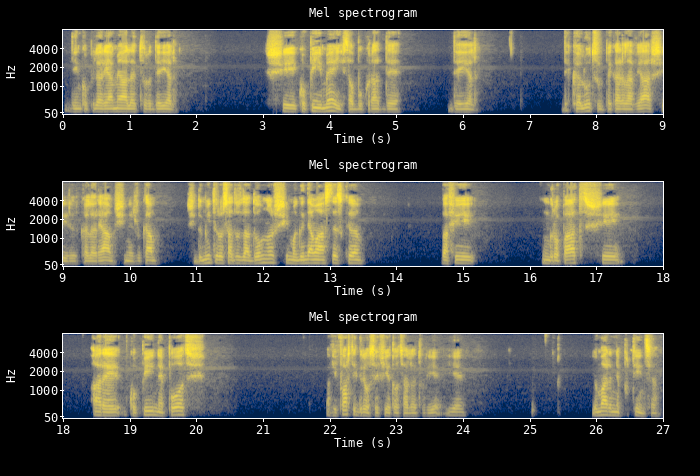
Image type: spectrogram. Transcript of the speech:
din copilăria mea alături de el. Și copiii mei s-au bucurat de, de el, de căluțul pe care îl avea și îl călăream și ne jucam. Și Dumitru s-a dus la Domnul și mă gândeam astăzi că va fi îngropat și are copii, nepoți. Va fi foarte greu să fie toți alături. E, e, e o mare neputință.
